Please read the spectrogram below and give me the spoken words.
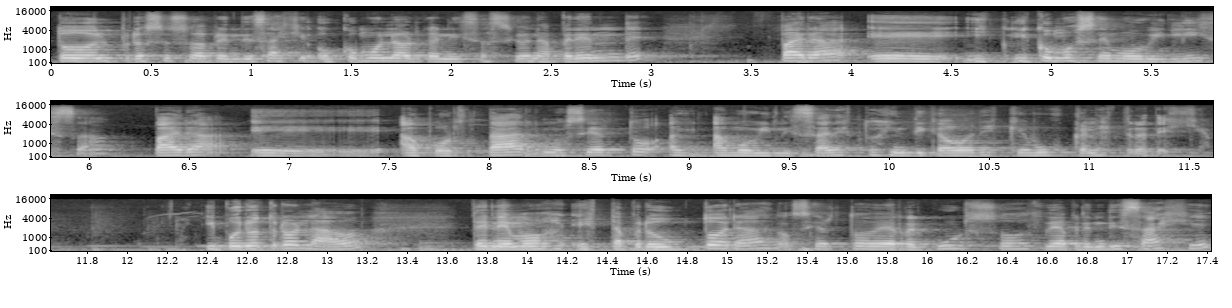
todo el proceso de aprendizaje o cómo la organización aprende para, eh, y, cómo se moviliza para eh, aportar, ¿no es cierto?, a, movilizar estos indicadores que busca la estrategia. Y por otro lado, tenemos esta productora, ¿no es cierto?, de recursos de aprendizaje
